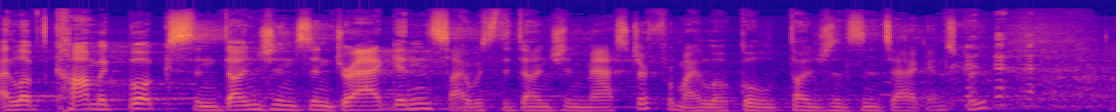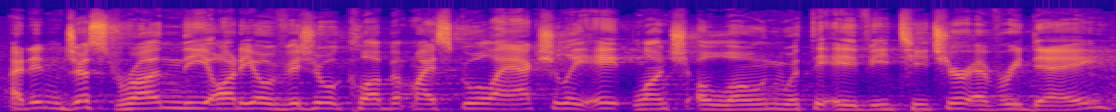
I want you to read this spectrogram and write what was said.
I loved comic books and Dungeons and Dragons. I was the dungeon master for my local Dungeons and Dragons group. I didn't just run the audiovisual club at my school, I actually ate lunch alone with the AV teacher every day.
